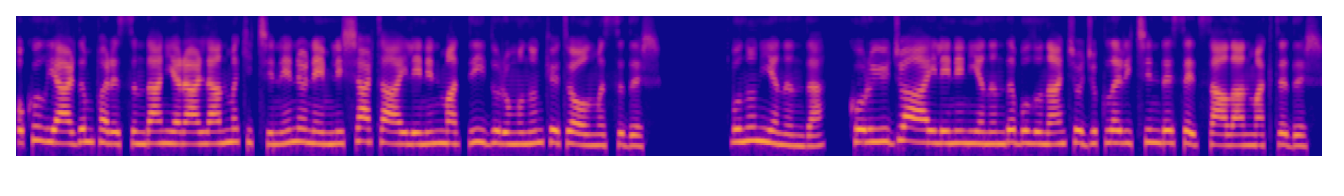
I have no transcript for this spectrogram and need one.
Okul yardım parasından yararlanmak için en önemli şart ailenin maddi durumunun kötü olmasıdır. Bunun yanında, koruyucu ailenin yanında bulunan çocuklar için de set sağlanmaktadır.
